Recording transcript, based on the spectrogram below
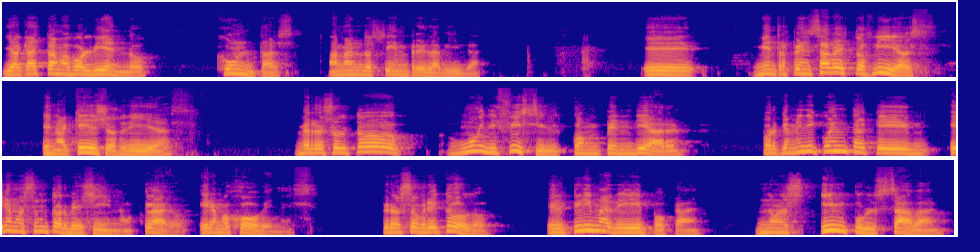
Y acá estamos volviendo, juntas, amando siempre la vida. Eh, mientras pensaba estos días, en aquellos días, me resultó muy difícil compendiar porque me di cuenta que éramos un torbellino, claro, éramos jóvenes, pero sobre todo el clima de época nos impulsaba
